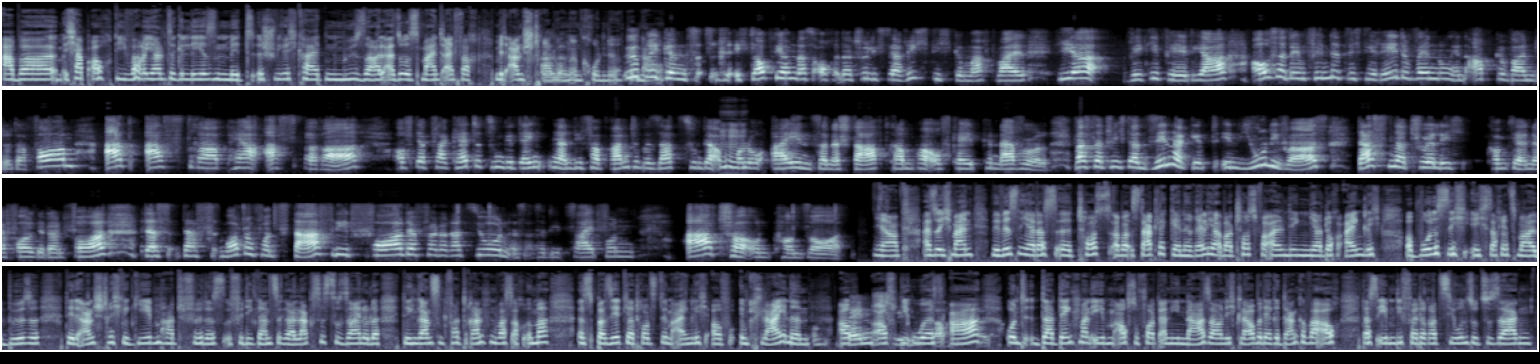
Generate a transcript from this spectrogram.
Aber ich habe auch die Variante gelesen mit Schwierigkeiten, Mühsal. Also es meint einfach mit Anstrengung im Grunde. Genau. Übrigens, genau. ich glaube, die haben das auch natürlich sehr richtig gemacht, weil hier Wikipedia. Außerdem findet sich die Redewendung in abgewandelter Form ad astra per aspera auf der Plakette zum Gedenken an die verbrannte Besatzung der mhm. Apollo 1 an der Startrampe auf Cape Canaveral. Was natürlich dann Sinn ergibt in Universe, das natürlich kommt ja in der Folge dann vor, dass das Motto von Starfleet vor der Föderation ist, also die Zeit von Archer und Konsorten. Ja, also ich meine, wir wissen ja, dass äh, TOS, aber Star Trek generell ja, aber TOS vor allen Dingen ja doch eigentlich, obwohl es sich, ich sag jetzt mal böse, den Anstrich gegeben hat, für das, für die ganze Galaxis zu sein oder den ganzen Quadranten, was auch immer, es basiert ja trotzdem eigentlich auf im Kleinen auf, auf die USA und da denkt man eben auch sofort an die NASA. Und ich glaube, der Gedanke war auch, dass eben die Föderation sozusagen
